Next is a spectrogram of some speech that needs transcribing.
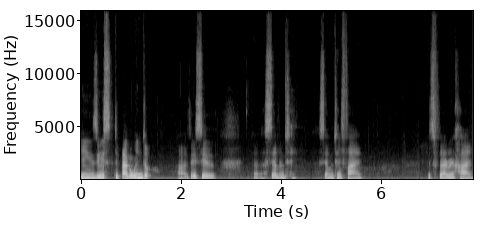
in this debug window, uh, this is uh, 70, 75. It's very high.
